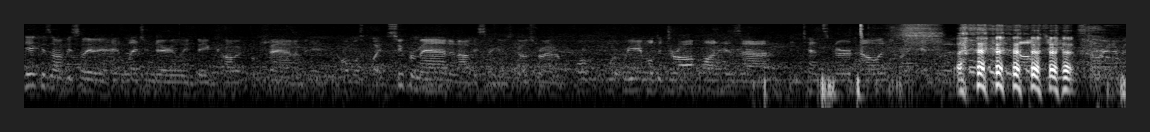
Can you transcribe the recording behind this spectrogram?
Nick is obviously a legendarily big comic book fan. I mean, he almost played Superman, and obviously he was Ghost Rider before. Were you able to draw upon his uh, intense nerd knowledge when it came to the, the story and everything?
